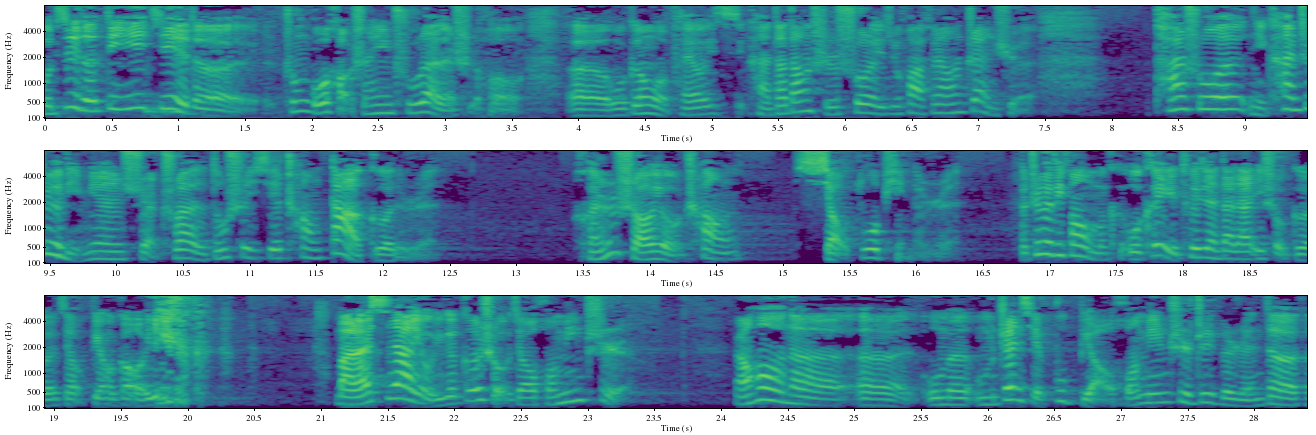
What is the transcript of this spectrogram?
我记得第一届的《中国好声音》出来的时候，呃，我跟我朋友一起看，他当时说了一句话非常正确，他说：“你看这个里面选出来的都是一些唱大歌的人。”很少有唱小作品的人。这个地方，我们可我可以推荐大家一首歌，叫《飙高音》。马来西亚有一个歌手叫黄明志。然后呢，呃，我们我们暂且不表黄明志这个人的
